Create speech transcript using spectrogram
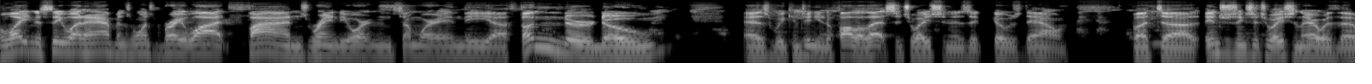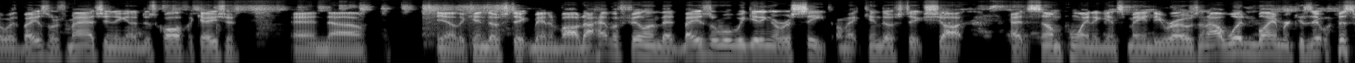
We're waiting to see what happens once Bray Wyatt finds Randy Orton somewhere in the uh, Thunderdome as we continue to follow that situation as it goes down. But uh, interesting situation there with uh, with Baszler's match ending in a disqualification, and uh, you know the kendo stick being involved. I have a feeling that Baszler will be getting a receipt on that kendo stick shot at some point against Mandy Rose, and I wouldn't blame her because it was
